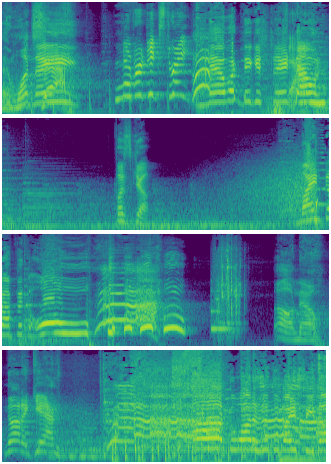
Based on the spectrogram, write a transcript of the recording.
and what's that never dig straight never dig straight down फंस गया। माइनक्राफ्ट में ओ ओह! नो नॉट अगेन दोबारा से तो भाई सीधा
